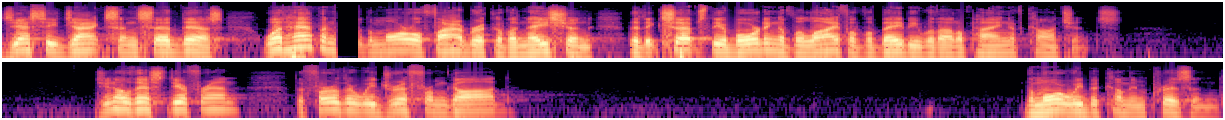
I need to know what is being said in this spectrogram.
Jesse Jackson said this What happens to the moral fabric of a nation that accepts the aborting of the life of a baby without a pang of conscience? Do you know this, dear friend? the further we drift from God, the more we become imprisoned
